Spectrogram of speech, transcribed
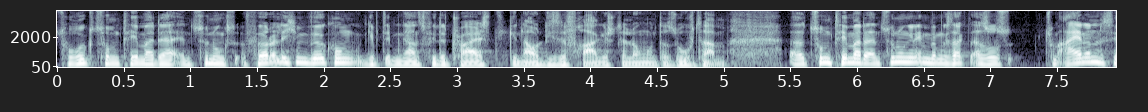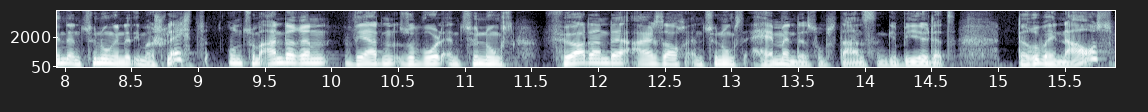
zurück zum Thema der entzündungsförderlichen Wirkung gibt eben ganz viele Trials, die genau diese Fragestellung untersucht haben. Äh, zum Thema der Entzündungen eben, wir haben gesagt, also zum einen sind Entzündungen nicht immer schlecht und zum anderen werden sowohl entzündungsfördernde als auch entzündungshemmende Substanzen gebildet. Darüber hinaus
